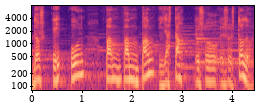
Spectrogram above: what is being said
dos y un, pam, pam, pam, y ya está. Eso, eso es todo.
